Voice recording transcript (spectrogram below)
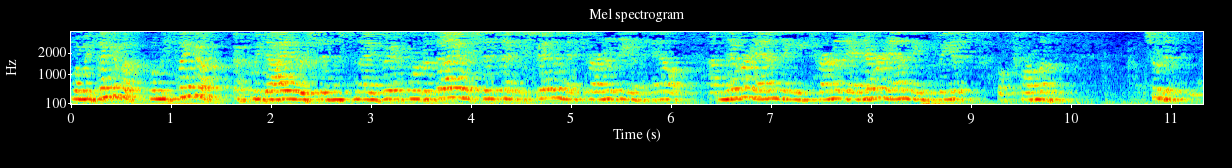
When we think of it, when we think of if we die in our sins tonight, if we were to die in our sins tonight, we spend an eternity in hell, a never-ending eternity, a never-ending place of torment. So to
